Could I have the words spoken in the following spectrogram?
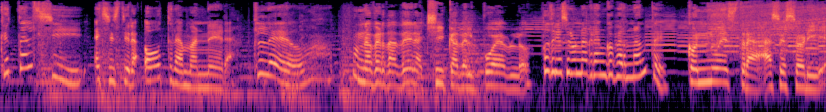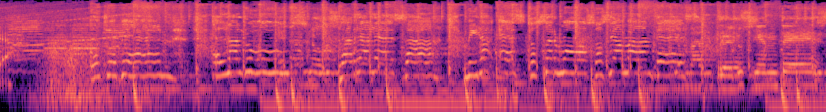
¿Qué tal si existiera otra manera? Cleo, una verdadera chica del pueblo, podría ser una gran gobernante con nuestra asesoría. Oye bien, en la luz, la realeza, mira estos hermosos diamantes. Relucientes,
